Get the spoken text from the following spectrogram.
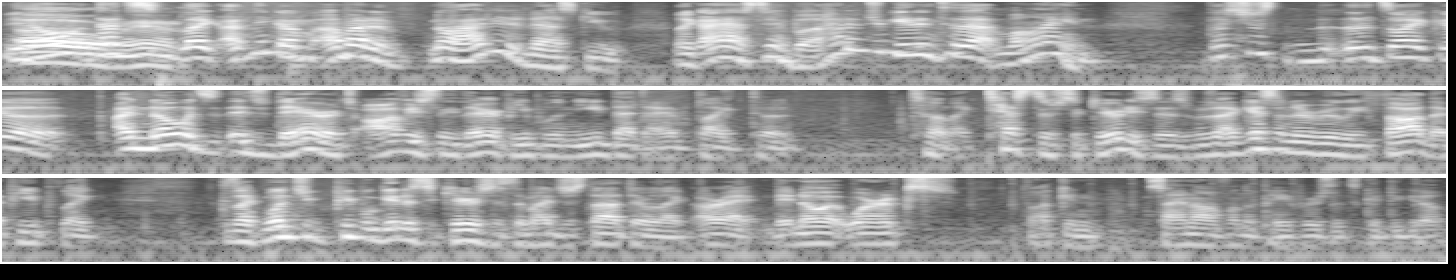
You know, Oh, that's man. like I think I'm, I might have no, I didn't ask you. Like I asked him, but how did you get into that line? That's just it's like uh I know it's it's there. It's obviously there. People need that to have, like to to like test their security systems. I guess I never really thought that people like because like once you people get a secure system, I just thought they were like, all right, they know it works. Fucking sign off on the papers. It's good to go.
